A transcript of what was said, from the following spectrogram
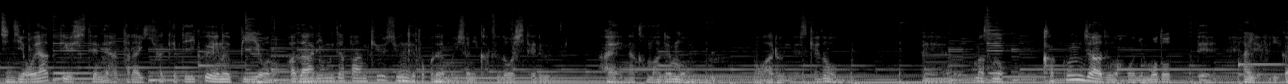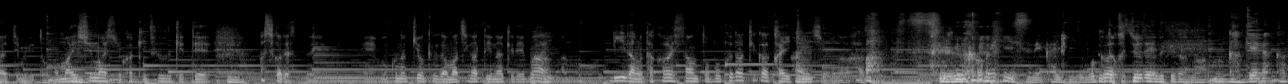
父親っていう視点で働きかけていく NPO のファザーリングジャパン九州っていうところでも一緒に活動してる、はい、仲間でももあるんですけど、えーまあ、そのカクンジャーズの方に戻って、はい。えー振り返ってみると、まあ、毎週毎週書き続けて、確かですね、えー僕の記憶が間違っていなければ、はい。あのリーダーの高橋さんと僕だけが皆勤賞なはず。あすごいですね、会見。僕は途中で書けたな。うん。書けなかっ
